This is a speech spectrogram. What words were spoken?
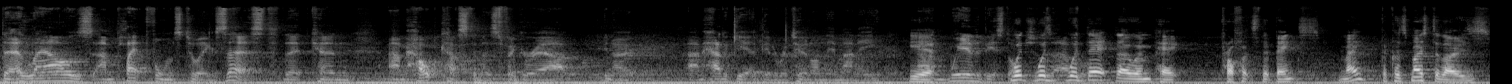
that allows um, platforms to exist that can um, help customers figure out, you know, um, how to get a better return on their money. Yeah. um, where the best Would, options would, are. would that though impact profits that banks make? Because most of those,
